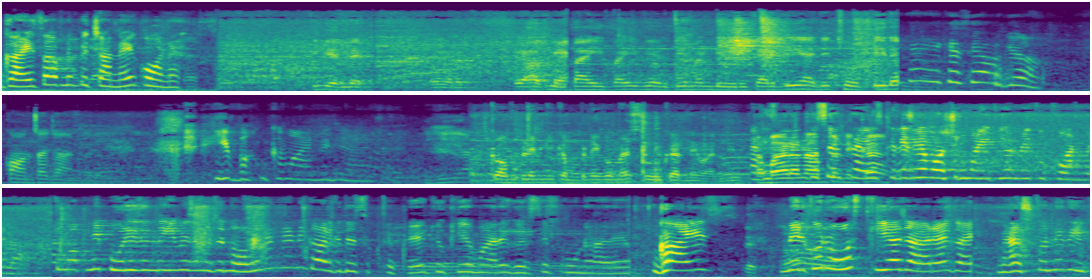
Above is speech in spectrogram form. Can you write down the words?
गाइस आपने पहचाना ही कौन है? ये ले। और भाई भाई वर्दी मंडीर कर दी है जी छोटी ये कैसे आ गया? कौन सा जानवर है? ये बंक मारने जा रहा है। कॉम्प्लेन की कंपनी को मैं सू करने वाली हूँ। हमारा नाम तो लिखा सरप्राइज़ करने मैं वॉशरूम गई थी और मेरे को फ़ोन मिला। तुम अपनी पूरी ज़िंदगी में से मुझे नौ मिनट नहीं निकाल के दे सकते थे क्योंकि हमारे घर से फ़ोन आ रहे हैं। गाइस मेरे को रोस्ट किया जा रहा है गाइस मैच तो नहीं दी।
